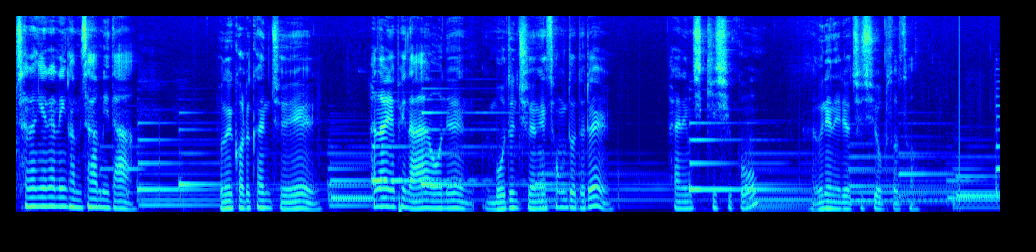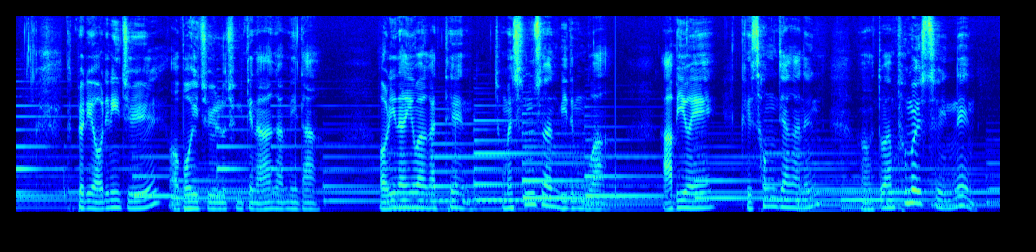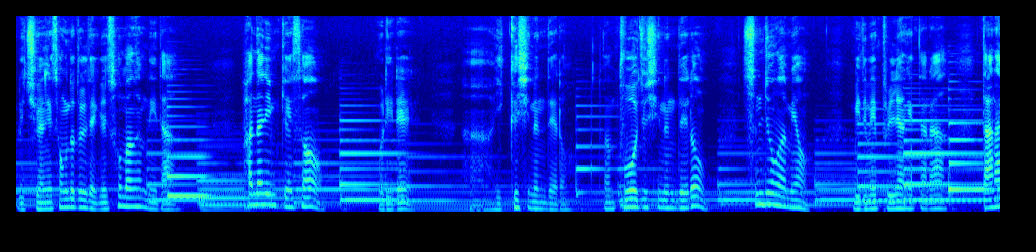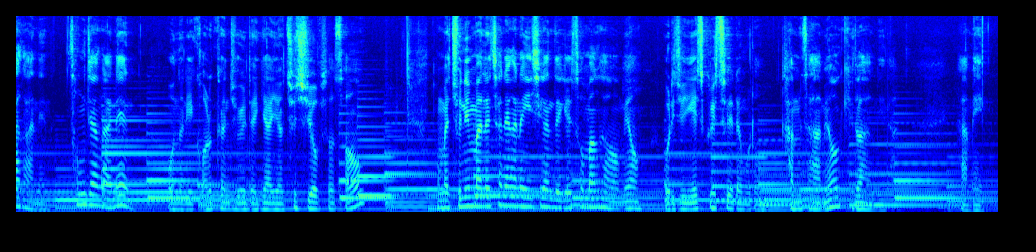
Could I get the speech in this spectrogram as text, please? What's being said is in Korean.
사랑의 하나님 감사합니다. 오늘 거룩한 주일 하나님 앞에 나아오는 모든 주영의 성도들을 하나님 지키시고 은혜 내려 주시옵소서. 특별히 어린이 주일, 어버이 주일로 주님께 나아갑니다. 어린아이와 같은 정말 순수한 믿음과 아비의 그 성장하는 어, 또한 품을 수 있는 우리 주양의 성도들 되길 소망합니다. 하나님께서 우리를 아, 이끄시는 대로 부어주시는 대로 순종하며 믿음의 분량에 따라 따라가는 성장하는 오늘 이 거룩한 주일 되게 하여 주시옵소서. 정말 주님만을 찬양하는 이 시간 되길 소망하오며 우리 주 예수 그리스도의 이름으로 감사하며 기도합니다. 아멘.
